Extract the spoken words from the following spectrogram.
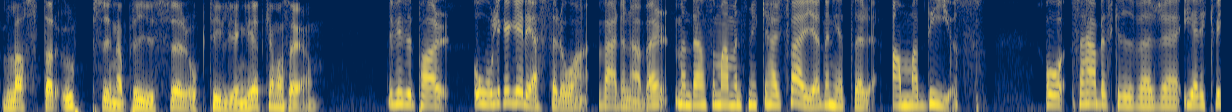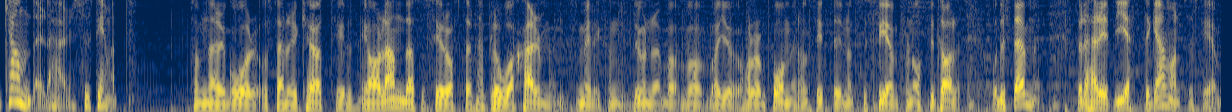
lastar upp sina priser och tillgänglighet kan man säga. Det finns ett par olika GDS då världen över, men den som används mycket här i Sverige den heter Amadeus. Och så här beskriver eh, Erik Vikander det här systemet. Som när du går och ställer i kö till i Arlanda så ser du ofta den här blåa skärmen som är liksom, du undrar vad, vad, vad håller de på med? De sitter i något system från 80-talet. Och det stämmer, för det här är ett jättegammalt system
